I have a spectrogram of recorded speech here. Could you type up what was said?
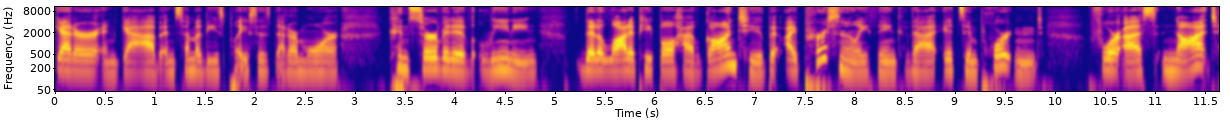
Gettr and Gab and some of these places that are more conservative leaning that a lot of people have gone to. But I personally think that it's important for us not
